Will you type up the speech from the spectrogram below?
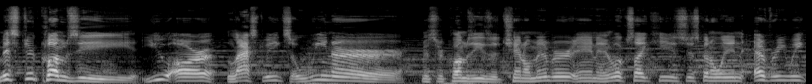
Mr. Clumsy, you are last week's winner. Mr. Clumsy is a channel member, and it looks like he's just gonna win every week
